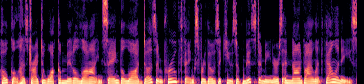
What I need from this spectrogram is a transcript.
Hochul has tried to walk a middle line, saying the law does improve things for those accused of misdemeanors and nonviolent felonies,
